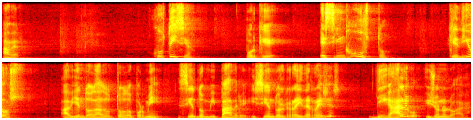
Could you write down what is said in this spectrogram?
A ver, justicia, porque es injusto que Dios, habiendo dado todo por mí, siendo mi Padre y siendo el Rey de Reyes, diga algo y yo no lo haga.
